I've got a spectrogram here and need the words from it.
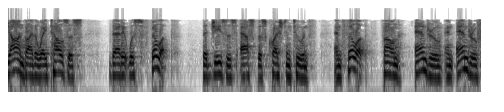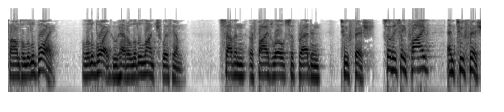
John, by the way, tells us that it was Philip that Jesus asked this question to, and, Philip found Andrew, and Andrew found a little boy, a little boy who had a little lunch with him seven or five loaves of bread and two fish. So they say five and two fish.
